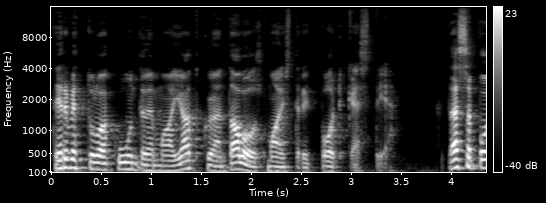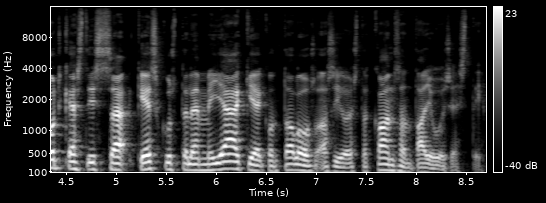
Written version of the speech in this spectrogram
Tervetuloa kuuntelemaan Jatkojan talousmaisterit podcastia. Tässä podcastissa keskustelemme jääkiekon talousasioista kansantajuisesti.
